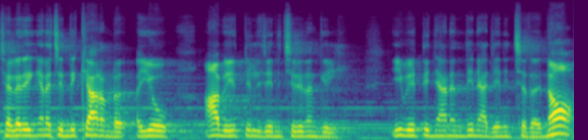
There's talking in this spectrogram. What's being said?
ചിലരിങ്ങനെ ചിന്തിക്കാറുണ്ട് അയ്യോ ആ വീട്ടിൽ ജനിച്ചിരുന്നെങ്കിൽ ഈ വീട്ടിൽ ഞാൻ എന്തിനാ ജനിച്ചത്? നോ.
